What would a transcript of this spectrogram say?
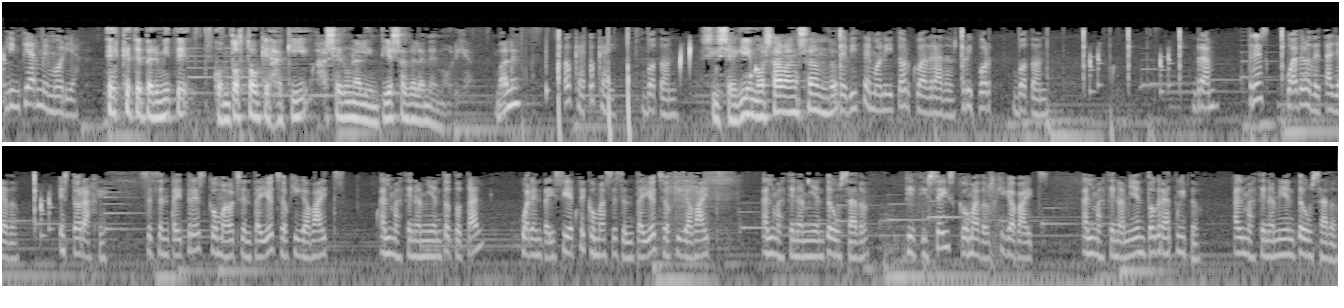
Limpiar memoria. es que te permite, con dos toques aquí, hacer una limpieza de la memoria. ¿Vale? Ok, ok. Botón. Si seguimos avanzando, Device monitor cuadrados. Report. Botón. RAM. 3. Cuadro detallado. Estoraje. 63,88 GB. Almacenamiento total. 47,68 GB. Almacenamiento usado. 16,2 GB. Almacenamiento gratuito. Almacenamiento usado.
